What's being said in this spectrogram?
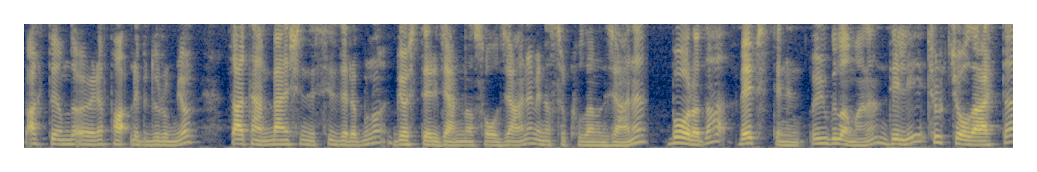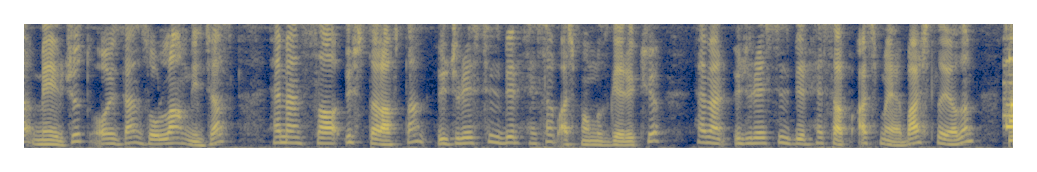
Baktığımda öyle farklı bir durum yok. Zaten ben şimdi sizlere bunu göstereceğim nasıl olacağını ve nasıl kullanılacağını. Bu arada web sitenin, uygulamanın dili Türkçe olarak da mevcut. O yüzden zorlanmayacağız. Hemen sağ üst taraftan ücretsiz bir hesap açmamız gerekiyor. Hemen ücretsiz bir hesap açmaya başlayalım ve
